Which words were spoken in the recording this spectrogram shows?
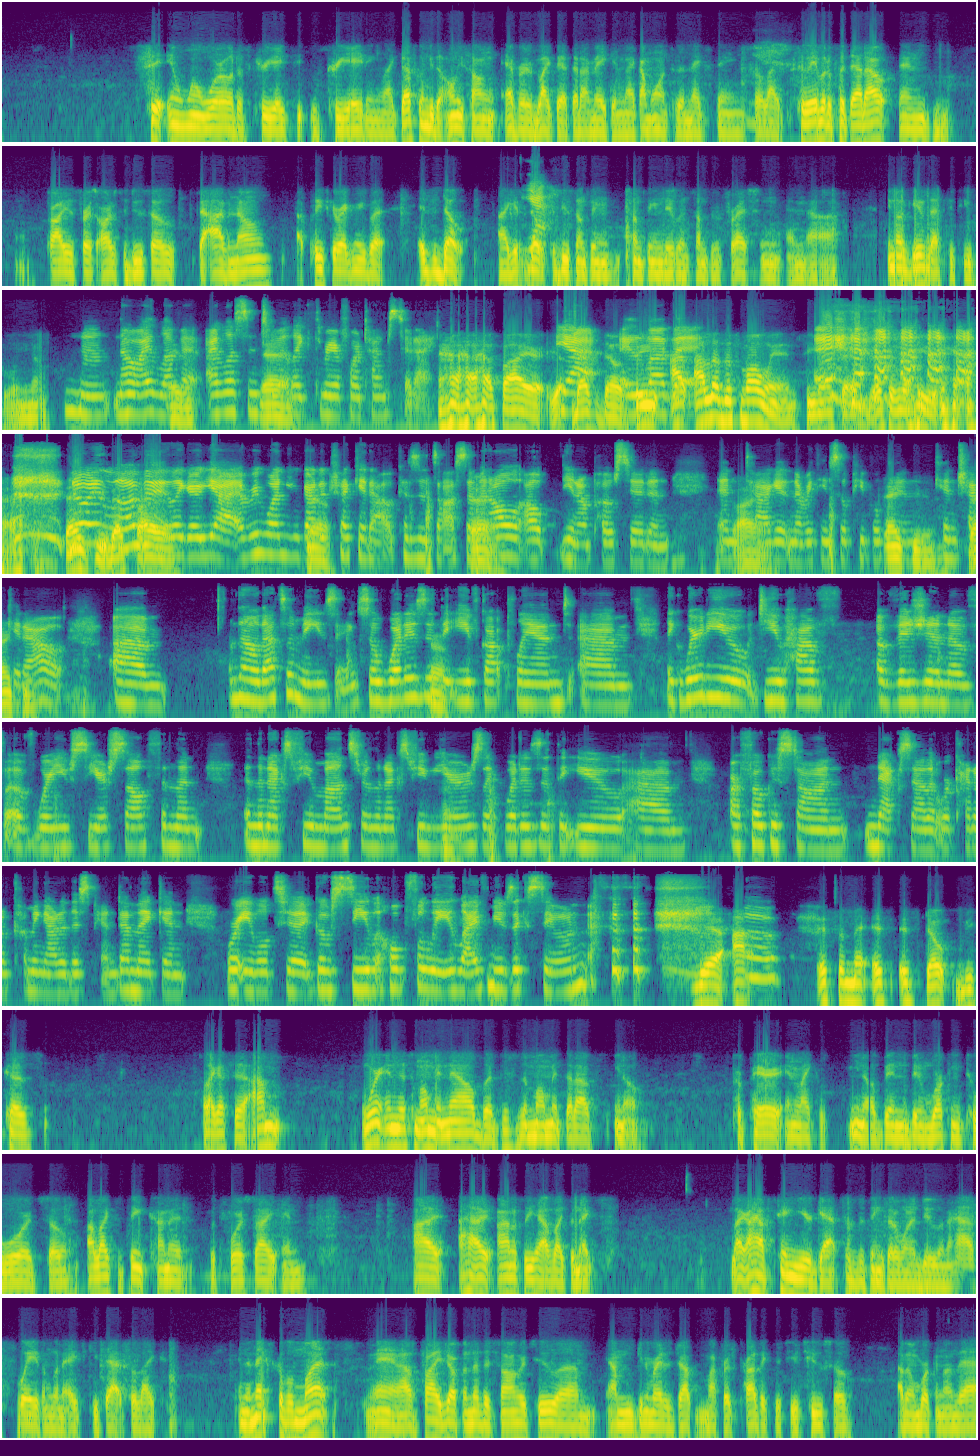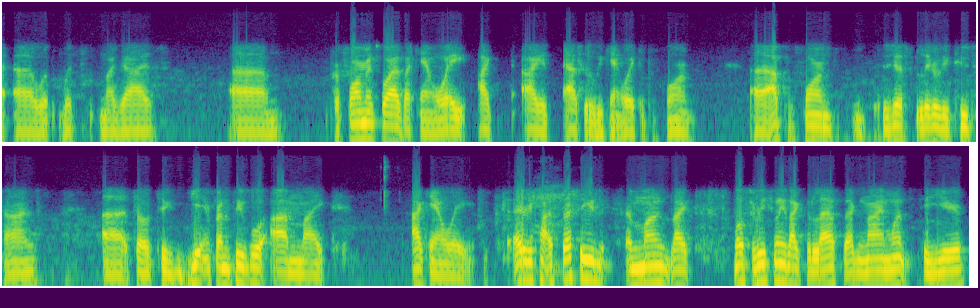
sit in one world of create creating. Like that's gonna be the only song ever like that that I make, and like I'm on to the next thing. So like to be able to put that out, and probably the first artist to do so that I've known. Uh, please correct me, but it's dope. Like it's yeah. dope to do something something new and something fresh, and and uh, you know, give that to people, you know. Mm-hmm. No, I love Maybe. it. I've listened to yeah. it like three or four times today. Fire. Yeah, that's dope. I See, love it. I, I, love the small wins. See, that's, amazing. no, I love it. Like, uh, yeah, everyone, you got to yeah. check it out because it's awesome. Yeah. And I'll, I'll, you know, post it and, and fire. tag it and everything so people Thank can, you. can check Thank it you. out. Um, no, that's amazing. So what is it that you've got planned? Um, like where do you do you have a vision of, of where you see yourself and then in the next few months or in the next few years like what is it that you um, are focused on next now that we're kind of coming out of this pandemic and we're able to go see hopefully live music soon yeah I, uh, it's a it's, it's dope because like i said i'm we're in this moment now but this is a moment that i've you know prepared and like you know been been working towards. So I like to think kind of with foresight, and I I honestly have like the next like I have ten year gaps of the things that I want to do, and I have ways I'm going to execute that. So like in the next couple months, man, I'll probably drop another song or two. Um, I'm getting ready to drop my first project this year too, so I've been working on that uh, with, with my guys. Um, performance wise, I can't wait. I I absolutely can't wait to perform. Uh, I performed just literally two times. Uh, so to get in front of people, I'm like, I can't wait. Every time, especially among like most recently, like the last like nine months to year.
